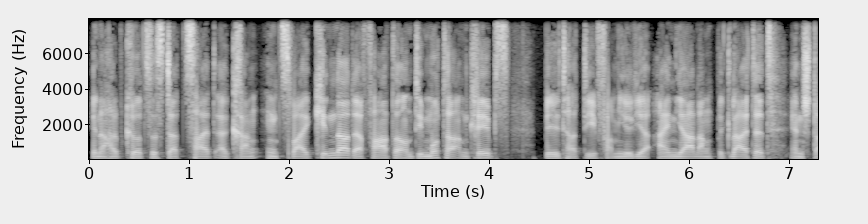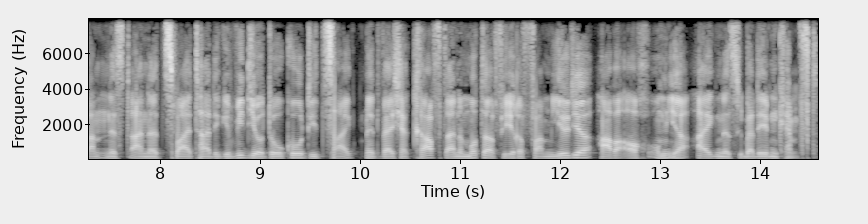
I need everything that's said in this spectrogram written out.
Innerhalb kürzester Zeit erkranken zwei Kinder, der Vater und die Mutter an Krebs. Bild hat die Familie ein Jahr lang begleitet. Entstanden ist eine zweiteilige Videodoku, die zeigt, mit welcher Kraft eine Mutter für ihre Familie, aber auch um ihr eigenes Überleben kämpft.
